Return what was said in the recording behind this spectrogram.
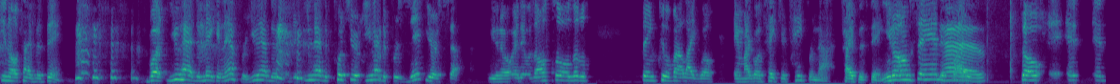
you know, type of thing. But you had to make an effort. You had to you had to put your you had to present yourself, you know, and it was also a little thing too about like, well, am I gonna take your tape or not? Type of thing. You know what I'm saying? It's like yes. so it, it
